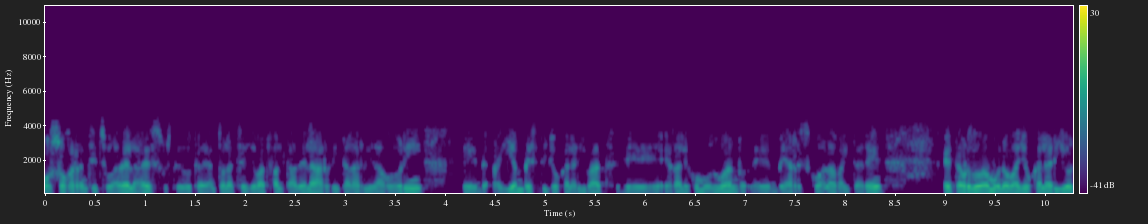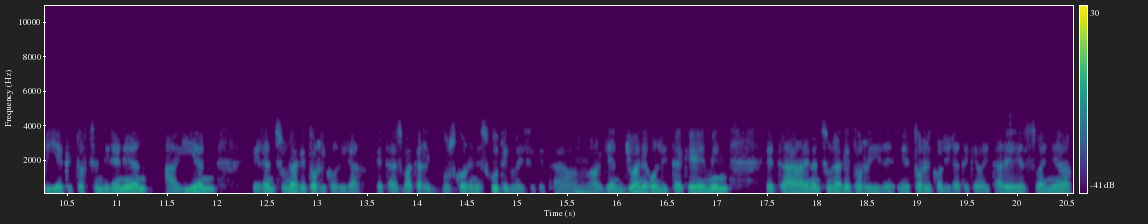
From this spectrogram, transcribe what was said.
oso garrantzitsua dela, ez, uste dut, antolatze bat falta dela, argita garbi dago hori, e, agian beste jokalari bat e, egaleko moduan e, beharrezkoa da baita ere, Eta orduan, bueno, bai, jokalari horiek etortzen direnean, agian erantzunak etorriko dira. Eta ez bakarrik buskoren eskutik, baizik, eta hmm. agian joan egon liteke hemen, eta erantzunak etorri, etorriko lirateke baita ere, ez? Baina,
